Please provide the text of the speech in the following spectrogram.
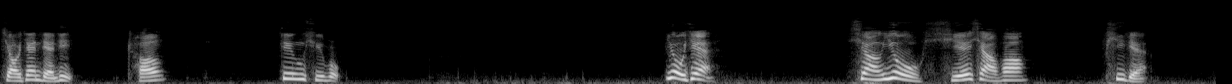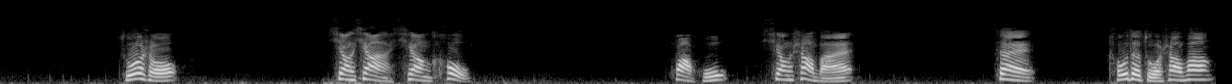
脚尖点地，呈丁虚步。右剑向右斜下方劈点，左手向下向后画弧，向上摆，在头的左上方。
